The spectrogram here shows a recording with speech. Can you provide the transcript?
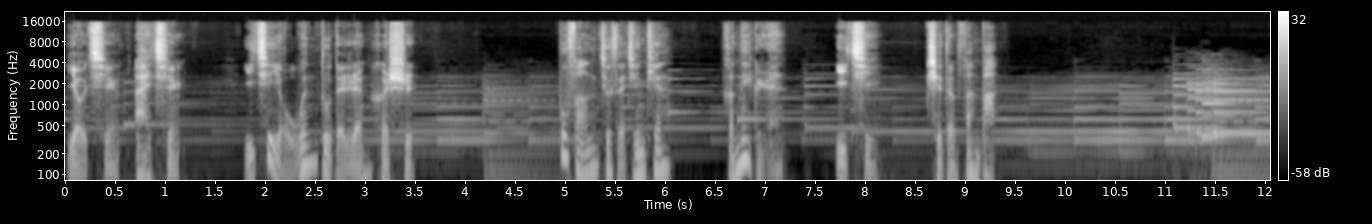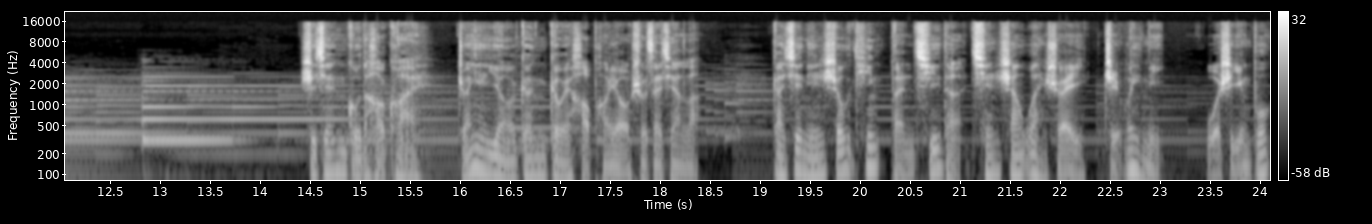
友情、爱情，一切有温度的人和事。不妨就在今天。和那个人一起吃顿饭吧。时间过得好快，转眼又要跟各位好朋友说再见了。感谢您收听本期的《千山万水只为你》，我是迎波。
